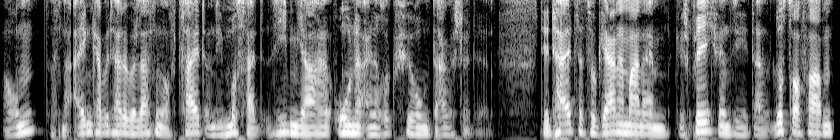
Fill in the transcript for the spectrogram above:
Warum? Das ist eine Eigenkapitalbelastung auf Zeit und die muss halt sieben Jahre ohne eine Rückführung dargestellt werden. Details dazu gerne mal in einem Gespräch, wenn Sie da Lust drauf haben.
